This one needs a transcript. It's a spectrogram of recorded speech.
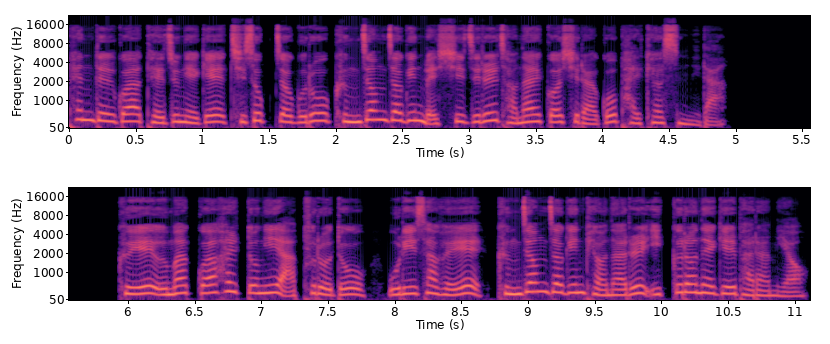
팬들과 대중에게 지속적으로 긍정적인 메시지를 전할 것이라고 밝혔습니다. 그의 음악과 활동이 앞으로도 우리 사회에 긍정적인 변화를 이끌어내길 바라며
